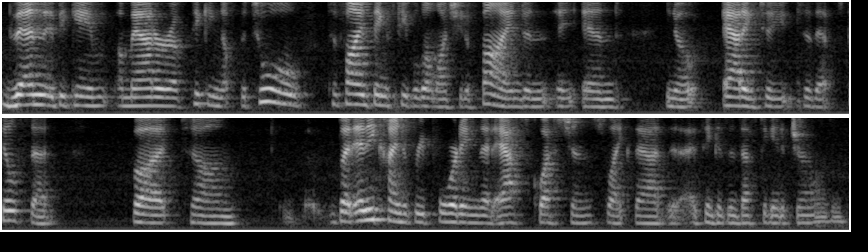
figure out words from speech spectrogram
then it became a matter of picking up the tools to find things people don't want you to find and, and, and you know, adding to, to that skill set. But, um, but any kind of reporting that asks questions like that, I think, is investigative journalism.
